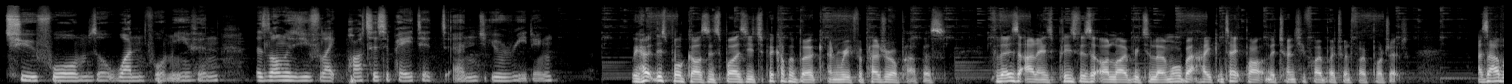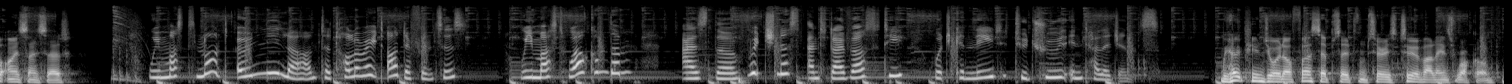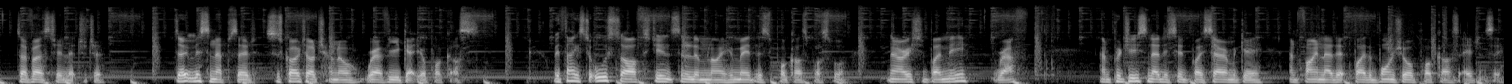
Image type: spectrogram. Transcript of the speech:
two forms or one form even, as long as you've like participated and you're reading. We hope this podcast inspires you to pick up a book and read for pleasure or purpose. For those at Alleyns, please visit our library to learn more about how you can take part in the 25 by 25 project. As Albert Einstein said, We must not only learn to tolerate our differences, we must welcome them as the richness and diversity which can lead to true intelligence. We hope you enjoyed our first episode from Series 2 of Alleyn's ROCCK On Diversity in Literature. Don't miss an episode, subscribe to our channel wherever you get your podcasts. With thanks to all staff, students, and alumni who made this podcast possible. Narrated by me, Raph, and produced and edited by Sarah Magee, and final edit by the Bonjour Podcast Agency.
